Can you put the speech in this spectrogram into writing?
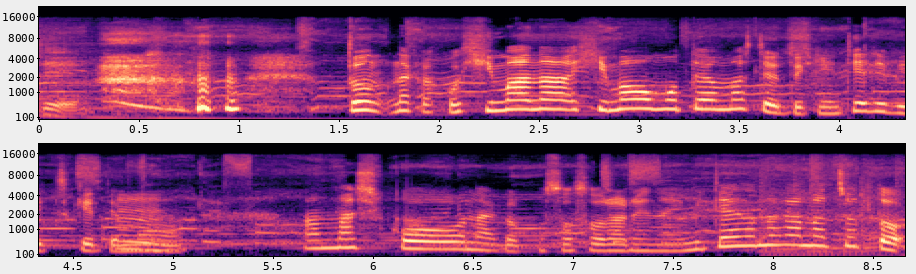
てって。どんなんかこう暇な暇を持て余してる時にテレビつけても、うん。あんましこうなんかこうそそられないみたいなのがまあちょっと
